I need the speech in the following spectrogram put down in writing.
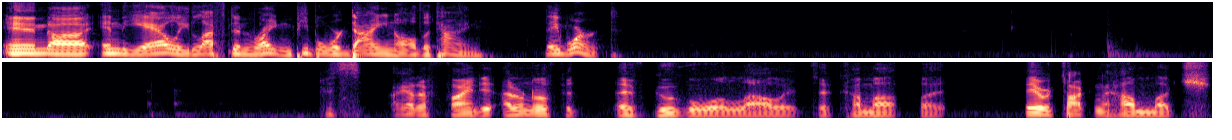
in uh, in the alley left and right, and people were dying all the time. They weren't. It's, I gotta find it. I don't know if it if Google will allow it to come up, but they were talking to how much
